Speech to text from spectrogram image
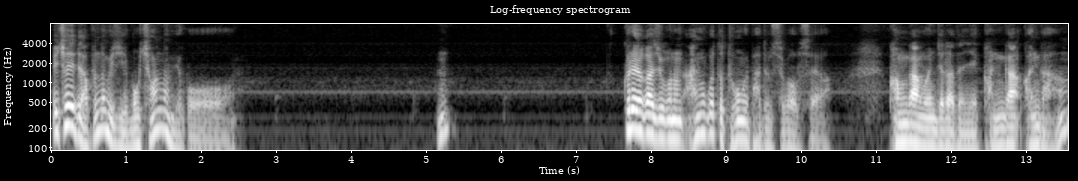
이 천일이 나쁜 놈이지, 멍청한 놈이고. 응? 그래가지고는 아무것도 도움을 받을 수가 없어요. 건강 문제라든지 건강 건강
